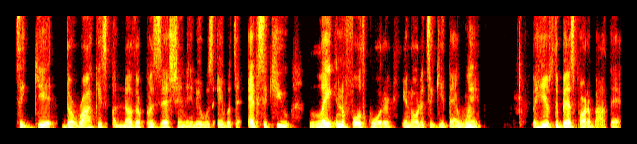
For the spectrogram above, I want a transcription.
to get the Rockets another possession, and it was able to execute late in the fourth quarter in order to get that win. But here's the best part about that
